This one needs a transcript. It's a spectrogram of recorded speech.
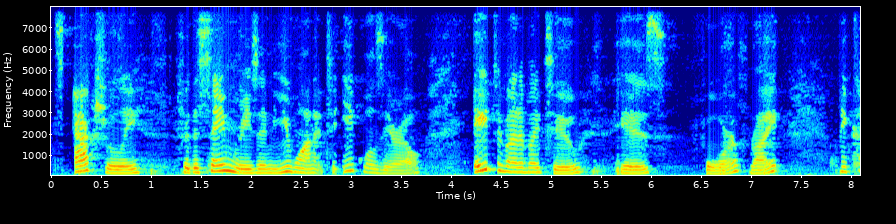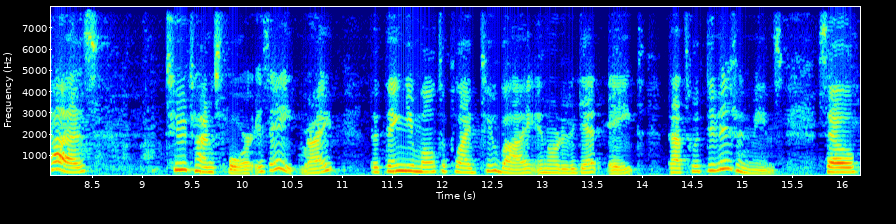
It's actually, for the same reason you want it to equal 0, 8 divided by 2 is 4, right? Because 2 times 4 is 8, right? The thing you multiplied 2 by in order to get 8, that's what division means. So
